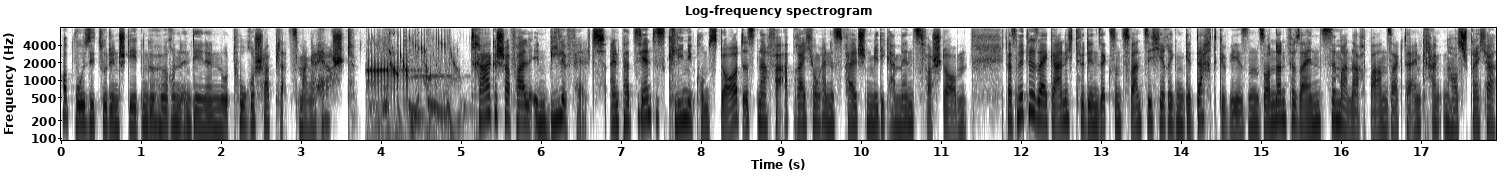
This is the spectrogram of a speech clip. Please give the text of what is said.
obwohl sie zu den Städten gehören, in denen notorischer Platzmangel herrscht. Tragischer Fall in Bielefeld. Ein Patient des Klinikums dort ist nach Verabreichung eines falschen Medikaments verstorben. Das Mittel sei gar nicht für den 26-Jährigen gedacht gewesen, sondern für seinen Zimmernachbarn, sagte ein Krankenhaussprecher.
